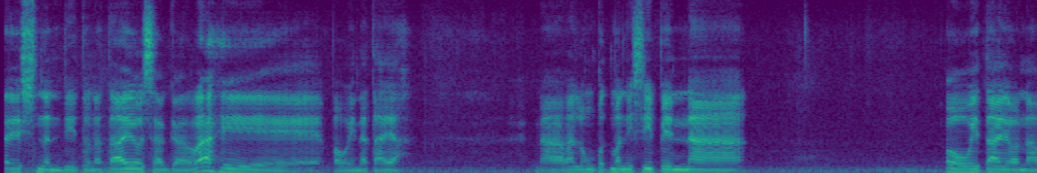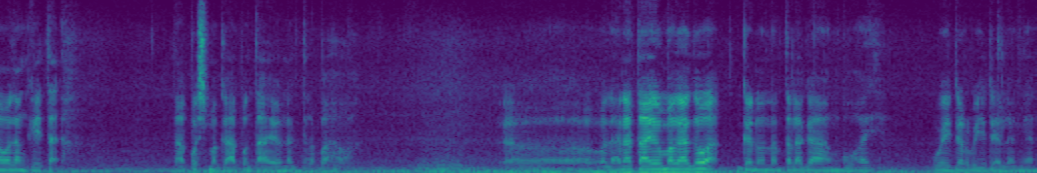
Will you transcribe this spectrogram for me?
Guys, nandito na tayo sa garahe. Pauwi na tayo. Nakakalungkot man isipin na uuwi tayo na walang kita. Tapos maghapon tayo nagtrabaho. Ah, wala na tayong magagawa. Ganon lang talaga ang buhay. Weather, weather lang yan.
